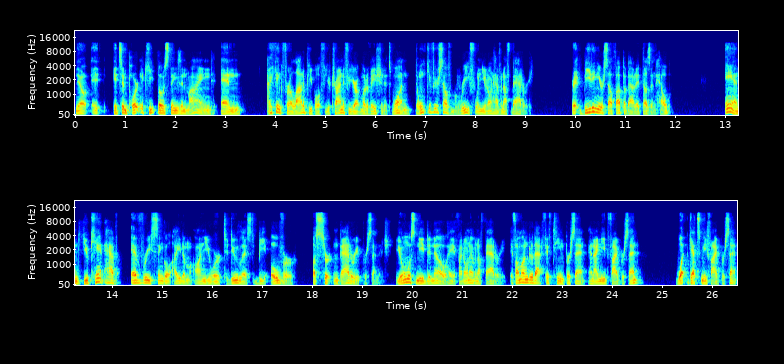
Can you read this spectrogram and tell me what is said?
you know, it, it's important to keep those things in mind and I think for a lot of people, if you're trying to figure out motivation, it's one, don't give yourself grief when you don't have enough battery. Right? Beating yourself up about it doesn't help. And you can't have every single item on your to do list be over a certain battery percentage. You almost need to know hey, if I don't have enough battery, if I'm under that 15% and I need 5%, what gets me 5%?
